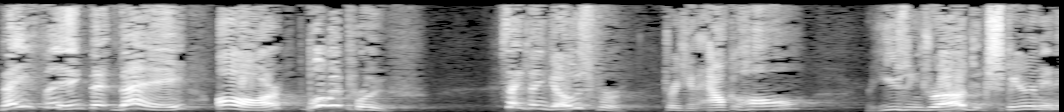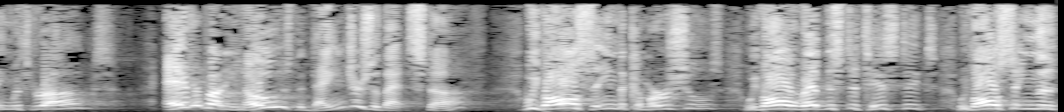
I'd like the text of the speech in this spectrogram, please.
They think that they are bulletproof. Same thing goes for drinking alcohol, using drugs, experimenting with drugs. Everybody knows the dangers of that stuff. We've all seen the commercials. We've all read the statistics. We've all seen the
